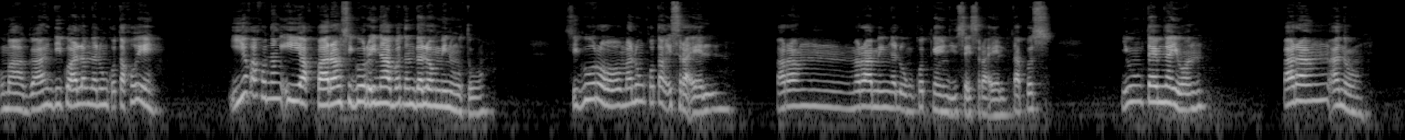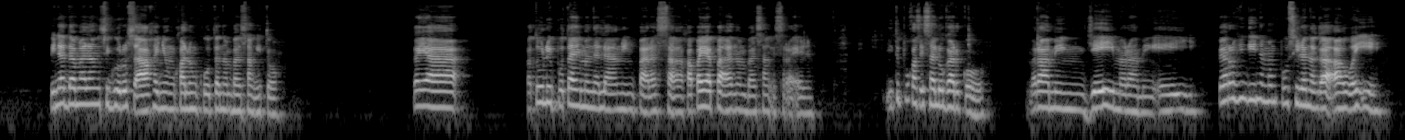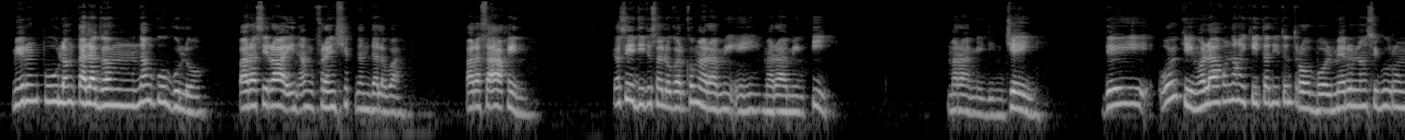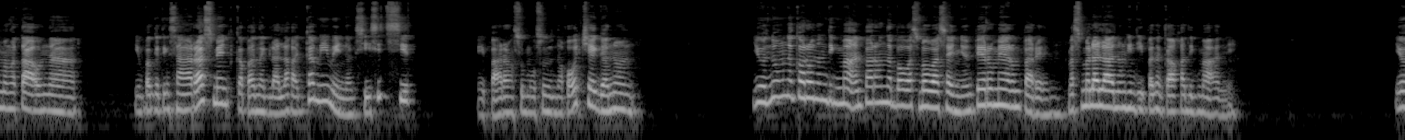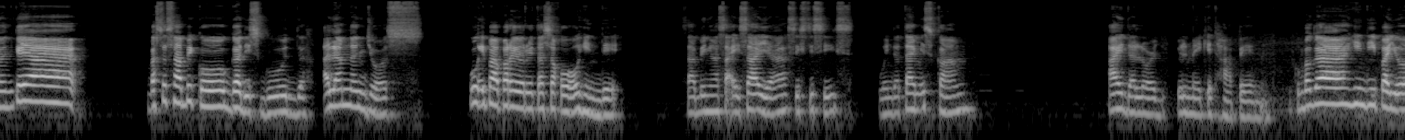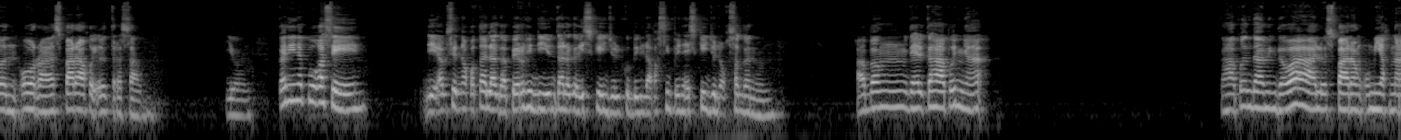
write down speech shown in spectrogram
umaga, hindi ko alam, nalungkot ako eh. Iyak ako ng iyak, parang siguro inabot ng dalawang minuto. Siguro, malungkot ang Israel. Parang maraming nalungkot ngayon dito sa Israel. Tapos, yung time na yon parang ano, pinadama lang siguro sa akin yung kalungkutan ng bansang ito. Kaya, patuloy po tayong manalangin para sa kapayapaan ng bansang Israel. Dito po kasi sa lugar ko, maraming J, maraming A. Pero hindi naman po sila nag-aaway eh. Meron po lang talagang nanggugulo para sirain ang friendship ng dalawa. Para sa akin. Kasi dito sa lugar ko maraming A, maraming P. Marami ding J. They working. Wala akong nakikita dito trouble. Meron lang sigurong mga tao na yung pagdating sa harassment, kapag naglalakad kami, may nagsisit-sit. May parang sumusunod na kotse, ganon. Yun, nung nagkaroon ng digmaan, parang nabawas-bawasan yun, pero meron pa rin. Mas malala nung hindi pa nagkakadigmaan eh. Yun, kaya basta sabi ko, God is good. Alam ng Diyos kung ipaprioritas ako o hindi. Sabi nga sa Isaiah 66, When the time is come, I, the Lord, will make it happen. Kumbaga, hindi pa yon oras para ako ultrasound. Yun. Kanina po kasi, di absent ako talaga, pero hindi yun talaga schedule ko. Bigla kasi pina-schedule ako sa ganun. Habang, dahil kahapon nga, kahapon daming gawa, halos parang umiyak na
